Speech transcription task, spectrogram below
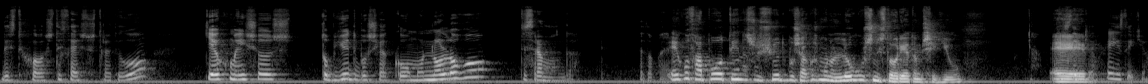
δυστυχώς τη θέση του στρατηγού και έχουμε ίσως τον πιο εντυπωσιακό μονόλογο της Ραμόντα. Εδώ πέρα. εγώ θα πω ότι είναι ένας ουσιαστικός εντυπωσιακός μονολόγους στην ιστορία του MCU. Έχεις Ε, δίκιο. Έχεις δίκιο.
